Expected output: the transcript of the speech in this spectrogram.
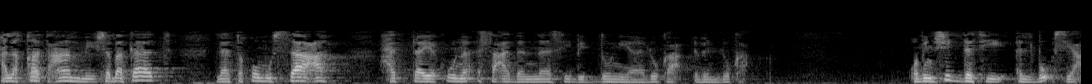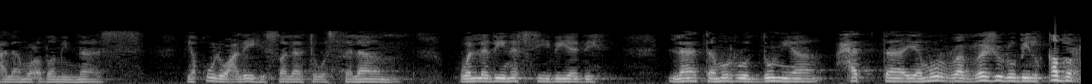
علاقات عامة شبكات لا تقوم الساعة حتى يكون أسعد الناس بالدنيا لكع ابن لكع. ومن شدة البؤس على معظم الناس يقول عليه الصلاة والسلام والذي نفسي بيده لا تمر الدنيا حتى يمر الرجل بالقبر.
